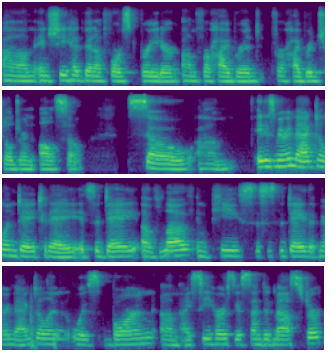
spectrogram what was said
um, and she had been a forced breeder um, for hybrid for hybrid children also. So um, it is Mary Magdalene Day today. It's the day of love and peace. This is the day that Mary Magdalene was born. Um, I see her as the ascended master.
